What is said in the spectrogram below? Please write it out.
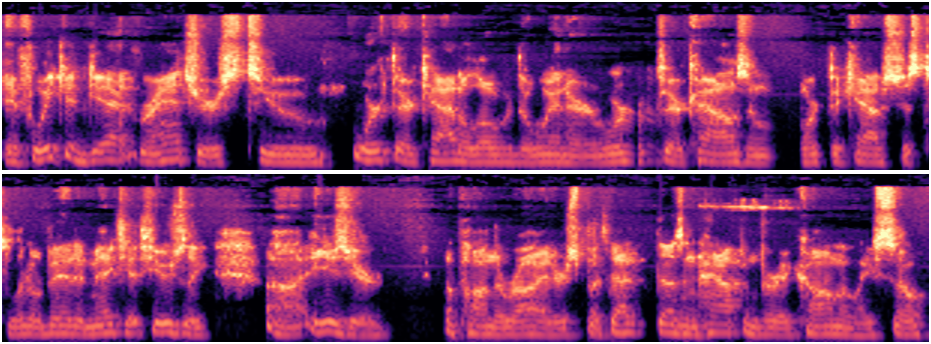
if we could get ranchers to work their cattle over the winter and work their cows and work the calves just a little bit and make it hugely uh, easier upon the riders, but that doesn't happen very commonly. So,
